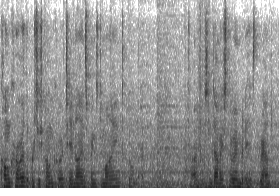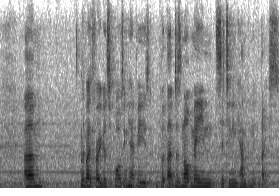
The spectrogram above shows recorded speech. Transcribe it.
Conqueror, the British Conqueror, tier 9 springs to mind. Ooh, I try and put some damage through him, but it hits the ground. Um, they're both very good supporting heavies, but that does not mean sitting and camping at the base.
